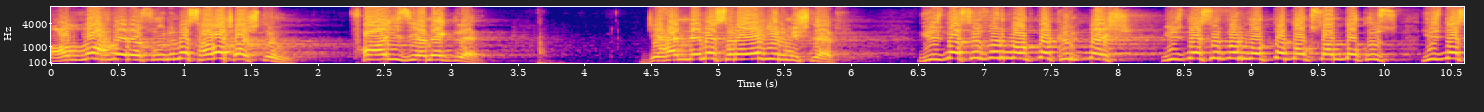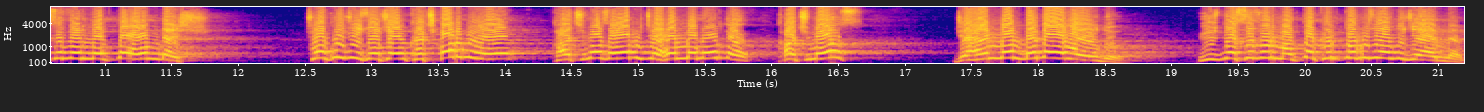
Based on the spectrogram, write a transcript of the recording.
Allah ve Resulüne savaş açtın. Faiz yemekle. Cehenneme sıraya girmişler. Yüzde 0.45, yüzde 0.99, yüzde 0.15. Çok ucuz hocam kaçar mı ya? Kaçmaz abi cehennem orada. Kaçmaz. Cehennem bedava oldu. Yüzde 0.49 oldu cehennem.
